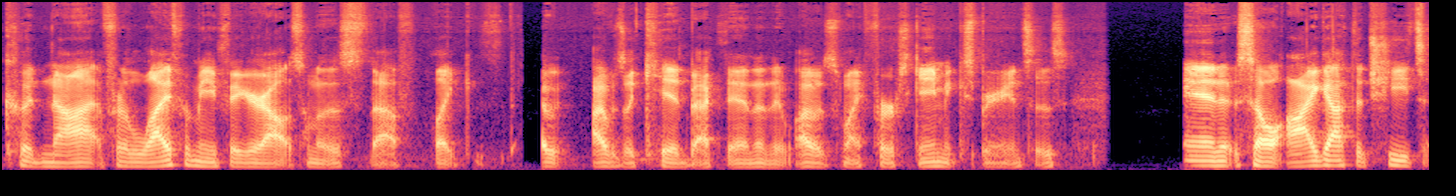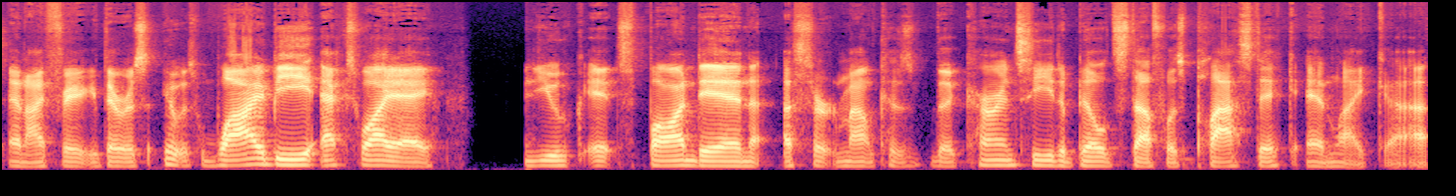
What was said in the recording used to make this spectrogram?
could not for the life of me figure out some of this stuff. Like I, I was a kid back then, and it, I was my first game experiences. And so I got the cheats, and I figured there was it was YBXYA you it spawned in a certain amount because the currency to build stuff was plastic and like uh,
